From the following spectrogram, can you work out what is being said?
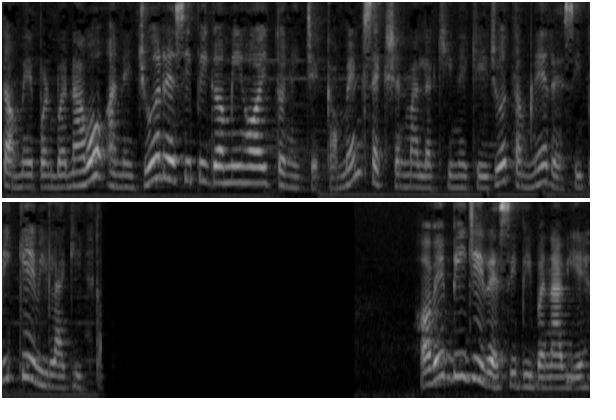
તમે પણ બનાવો અને જો રેસીપી ગમી હોય તો નીચે કમેન્ટ સેક્શનમાં લખીને કહેજો તમને રેસીપી કેવી લાગી. હવે બીજી રેસીપી બનાવીએ.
